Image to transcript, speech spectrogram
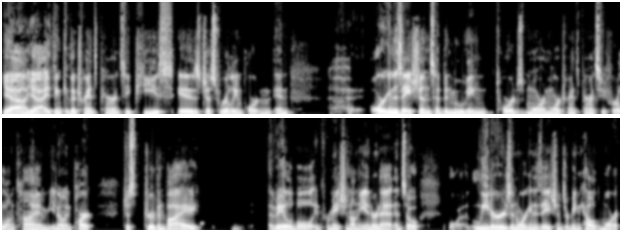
yeah, yeah. I think the transparency piece is just really important. And organizations have been moving towards more and more transparency for a long time, you know, in part just driven by available information on the internet. And so leaders and organizations are being held more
